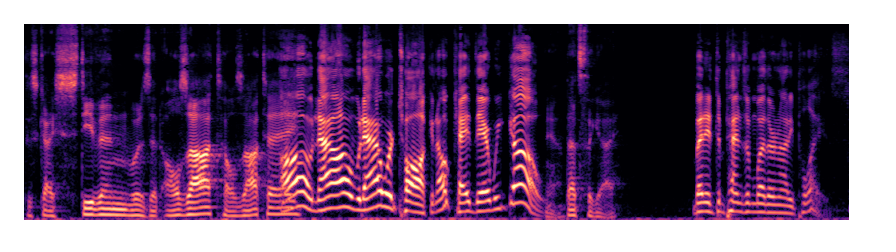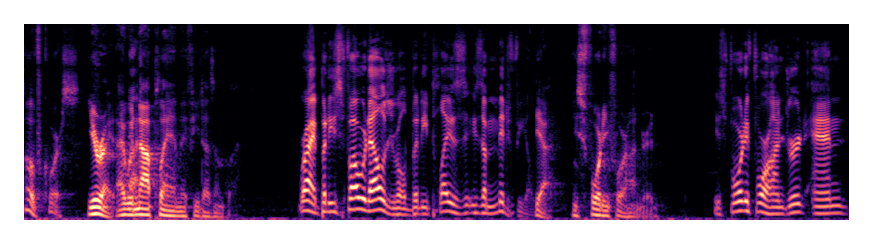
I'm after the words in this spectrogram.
This guy Steven, what is it? Alzat, Alzate. Oh, now now we're talking. Okay, there we go. yeah, that's the guy. But it depends on whether or not he plays. Oh, of course. You're right. I would Right. not play him if he doesn't play. Right, but he's forward eligible, but he plays he's a midfield. Yeah, he's 4400. He's 4400 and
